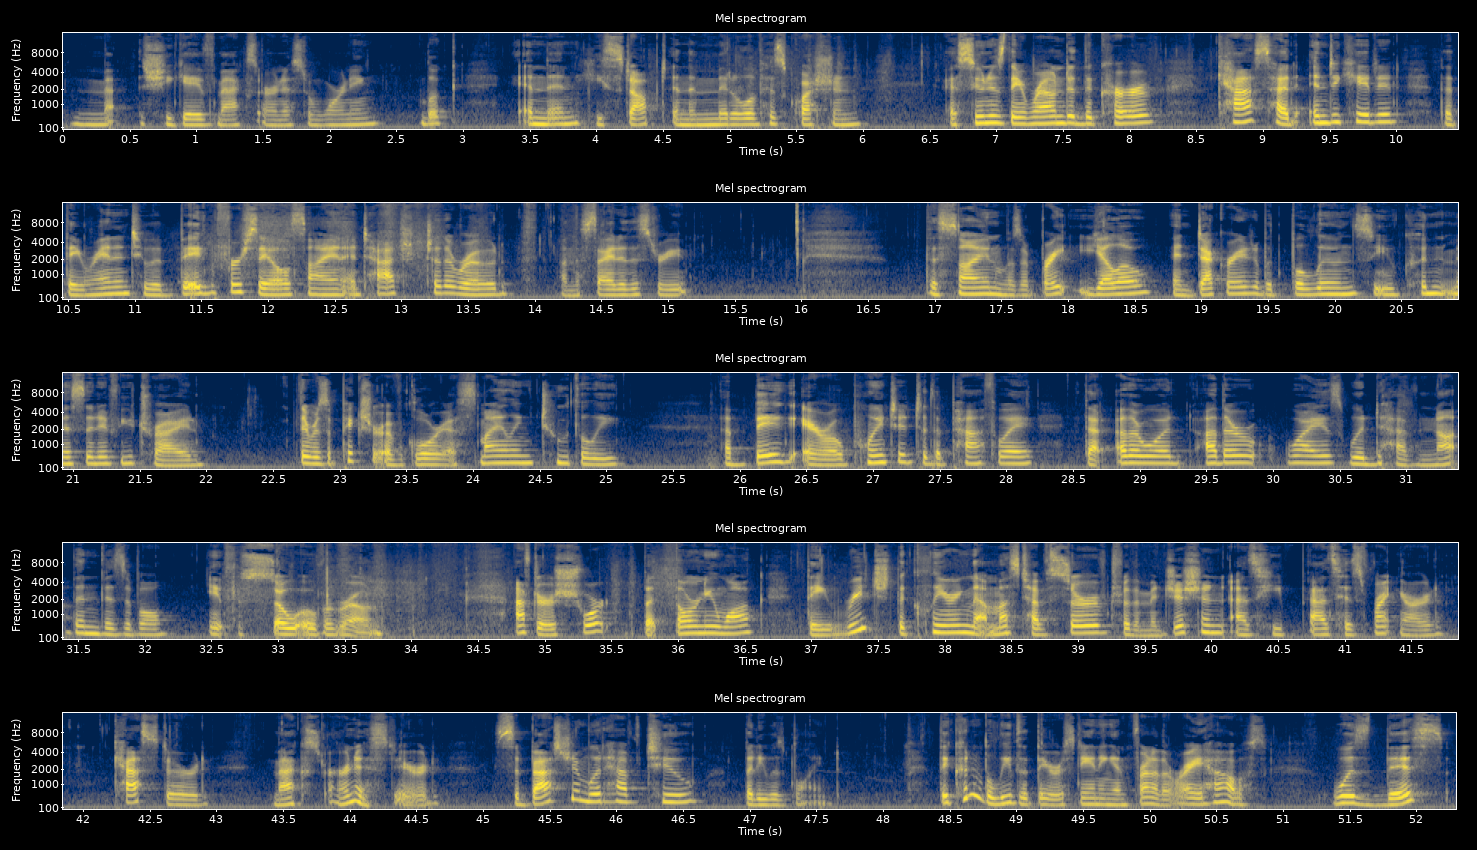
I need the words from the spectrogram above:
Ma- she gave Max Ernest a warning look and then he stopped in the middle of his question. As soon as they rounded the curve, Cass had indicated that they ran into a big for sale sign attached to the road on the side of the street. The sign was a bright yellow and decorated with balloons so you couldn't miss it if you tried. There was a picture of Gloria smiling toothily. A big arrow pointed to the pathway that otherwise would have not been visible. It was so overgrown. After a short but thorny walk, they reached the clearing that must have served for the magician as he as his front yard. Cass stared. Max Ernest stared. Sebastian would have too, but he was blind. They couldn't believe that they were standing in front of the right house. Was this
